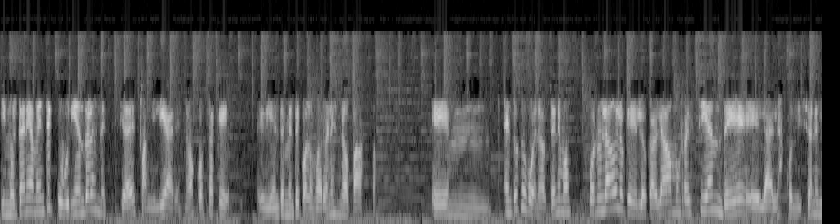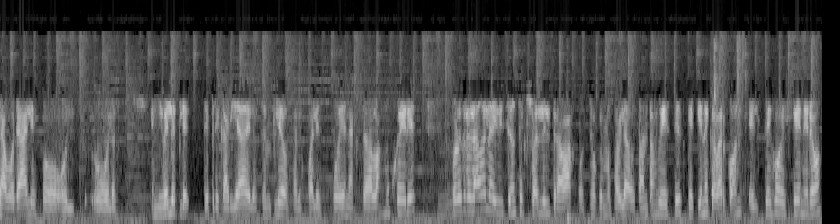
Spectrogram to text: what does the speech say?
simultáneamente cubriendo las necesidades familiares, ¿no? Cosa que evidentemente con los varones no pasa. Eh, entonces, bueno, tenemos por un lado lo que lo que hablábamos recién de eh, las condiciones laborales o, los, el nivel de, precariedad de los empleos a los cuales pueden acceder las mujeres. Por otro lado, la división sexual del trabajo, esto que hemos hablado tantas veces, que tiene que ver con el sesgo de género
